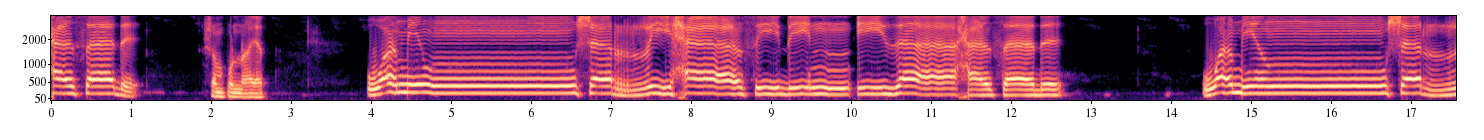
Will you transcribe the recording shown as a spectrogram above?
হাসাদ সম্পূর্ণ আয়াত। ومن شر حاسد إذا حسد ومن شر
